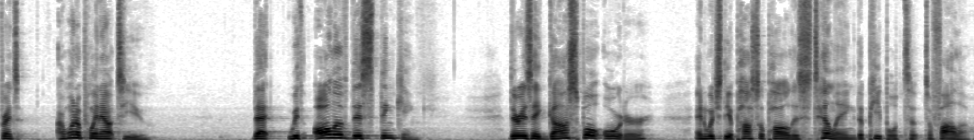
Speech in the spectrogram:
Friends, I want to point out to you that with all of this thinking, there is a gospel order in which the Apostle Paul is telling the people to, to follow.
